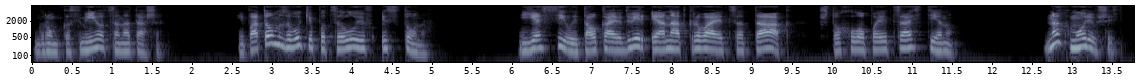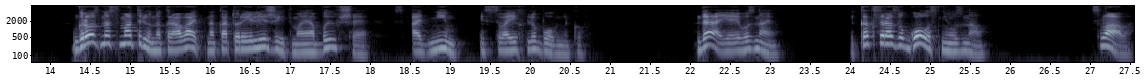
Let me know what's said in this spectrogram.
Громко смеется Наташа. И потом звуки поцелуев и стонов. Я силой толкаю дверь, и она открывается так, что хлопается о стену. Нахмурившись, грозно смотрю на кровать, на которой лежит моя бывшая с одним из своих любовников. Да, я его знаю. И как сразу голос не узнал. Слава.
